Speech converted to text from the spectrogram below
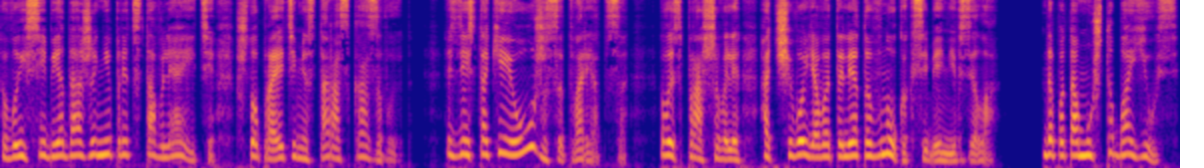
Вы себе даже не представляете, что про эти места рассказывают. Здесь такие ужасы творятся. Вы спрашивали, отчего я в это лето внука к себе не взяла. Да потому что боюсь.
